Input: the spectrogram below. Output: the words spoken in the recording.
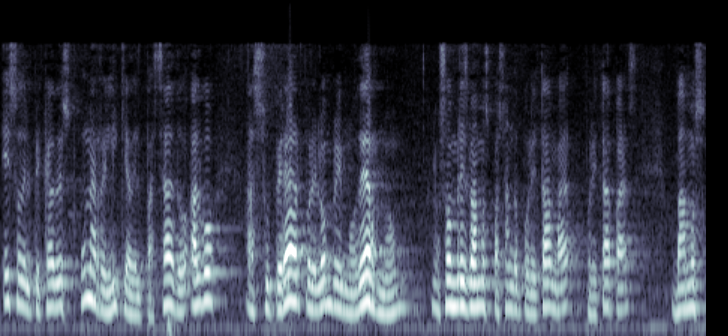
eso del pecado es una reliquia del pasado, algo a superar por el hombre moderno los hombres vamos pasando por, etapas, vamos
